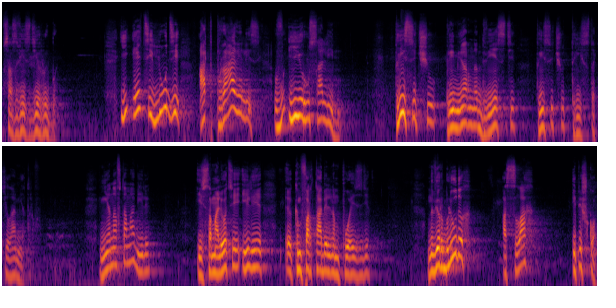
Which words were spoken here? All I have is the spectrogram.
в созвездии рыбы. И эти люди отправились в Иерусалим. Тысячу, примерно 200, 1300 километров. Не на автомобиле, и самолете или Э, комфортабельном поезде, на верблюдах, ослах и пешком.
